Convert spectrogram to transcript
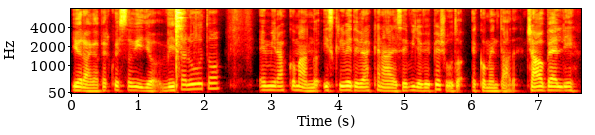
Io raga per questo video vi saluto e mi raccomando iscrivetevi al canale se il video vi è piaciuto e commentate. Ciao belli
